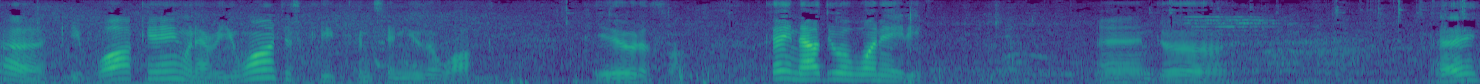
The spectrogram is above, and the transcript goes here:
Good. Keep walking whenever you want. Just keep continue the walk. Beautiful. Okay, now do a 180. And good. Okay.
